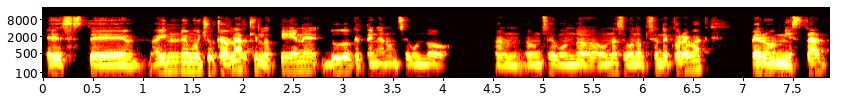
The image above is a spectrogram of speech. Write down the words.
Este, ahí no hay mucho que hablar. Quien lo tiene, dudo que tengan un segundo, un, un segundo, una segunda opción de coreback. Pero mi start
